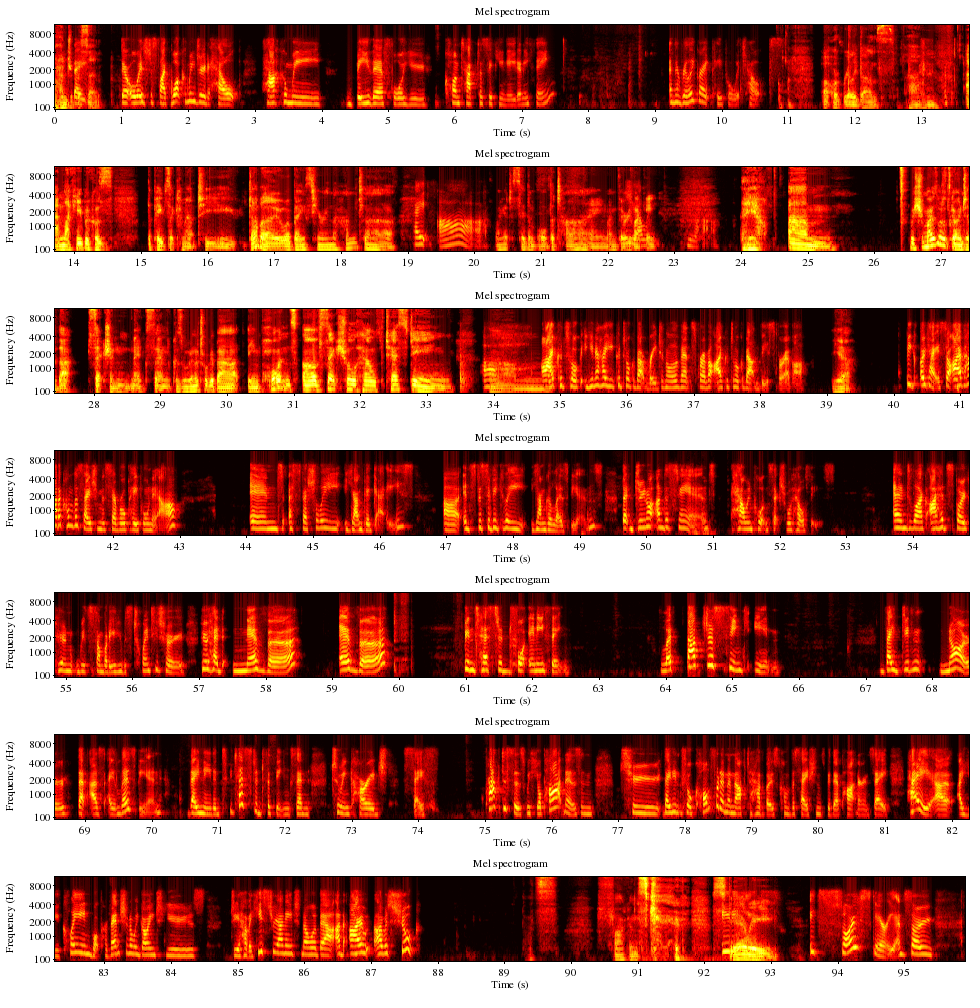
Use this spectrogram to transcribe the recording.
hundred They- percent. They're always just like, what can we do to help? How can we be there for you? Contact us if you need anything. And they're really great people, which helps. Oh, it really does. Um, I'm lucky because the peeps that come out to you, Dubbo are based here in the Hunter. They are. I get to see them all the time. I'm very lucky. You are. Yeah. Um, we should might as well just go into that section next then, because we're going to talk about the importance of sexual health testing. Oh, Um, I could talk. You know how you could talk about regional events forever? I could talk about this forever. Yeah. Be- okay, so I've had a conversation with several people now, and especially younger gays, uh, and specifically younger lesbians, that do not understand how important sexual health is. And like I had spoken with somebody who was 22 who had never, ever been tested for anything. let that just sink in. They didn't know that as a lesbian, they needed to be tested for things and to encourage safe practices with your partners and to they didn't feel confident enough to have those conversations with their partner and say hey uh, are you clean? What prevention are we going to use? Do you have a history i need to know about? And i i was shook. That's fucking scary. scary. it's so scary. And so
